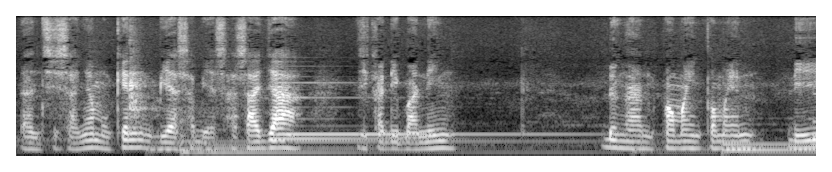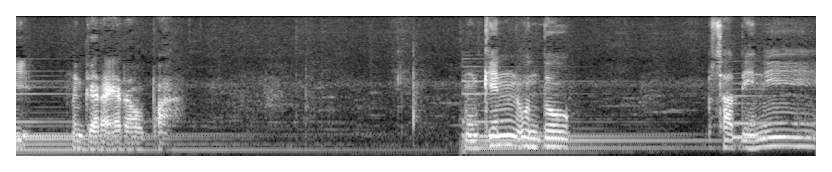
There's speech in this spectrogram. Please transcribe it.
dan sisanya mungkin biasa-biasa saja jika dibanding dengan pemain-pemain di negara Eropa. Mungkin untuk saat ini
